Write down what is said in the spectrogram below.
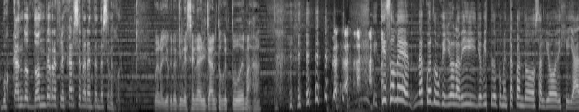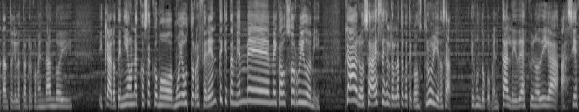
buscando dónde reflejarse para entenderse mejor. Bueno, yo creo que la escena del llanto que tuvo de más, ¿eh? que eso me, me, acuerdo porque yo la vi, yo vi este documental cuando salió, dije ya, tanto que lo están recomendando y, y claro, tenía una cosa como muy autorreferente que también me, me, causó ruido a mí. Claro, o sea, ese es el relato que te construyen, o sea, es un documental, la idea es que uno diga así es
